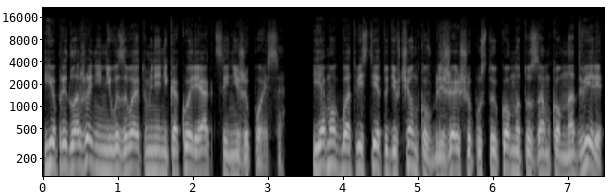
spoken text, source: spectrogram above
Ее предложение не вызывает у меня никакой реакции ниже пояса. Я мог бы отвезти эту девчонку в ближайшую пустую комнату с замком на двери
